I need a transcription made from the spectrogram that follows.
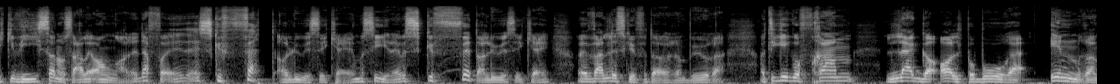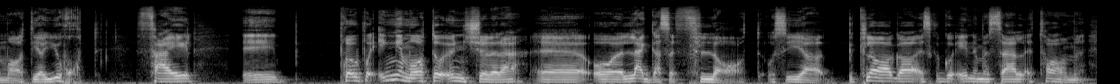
ikke viser noe særlig anger. Det er derfor jeg er skuffet av Louis C.K. Jeg må si det. Jeg er skuffet av Louis C.K. og jeg er veldig skuffet av Ørjan Bure. At de ikke går frem, legger alt på bordet, innrømmer at de har gjort feil. Eh, prøver på ingen måte å unnskylde det, eh, og legger seg flat og sier beklager, jeg skal gå inn i meg selv, jeg, meg,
